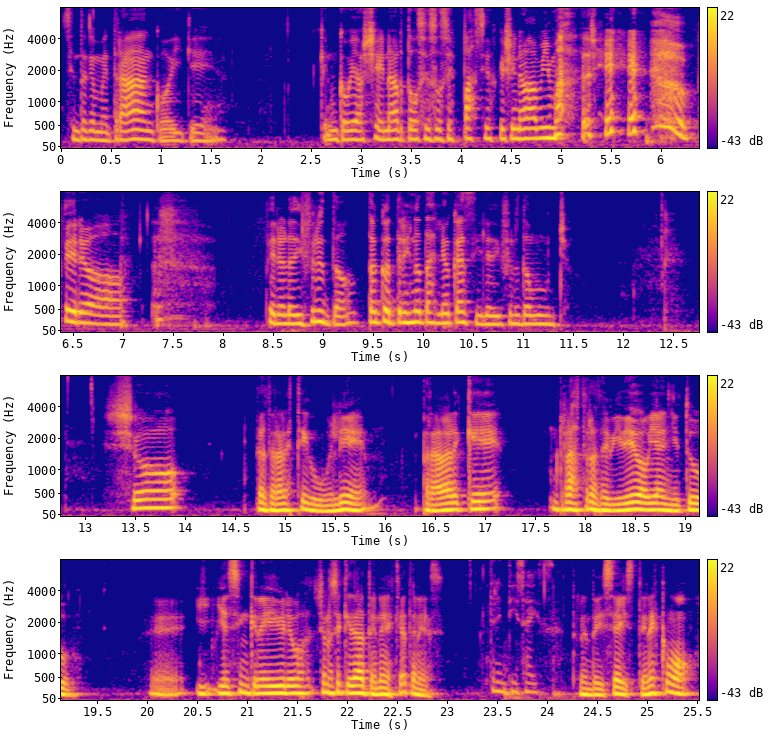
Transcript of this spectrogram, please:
siento que me tranco y que, que nunca voy a llenar todos esos espacios que llenaba mi madre. pero, pero lo disfruto. Toco tres notas locas y lo disfruto mucho. Yo la otra vez te googleé para ver qué rastros de video había en YouTube. Eh, y, y es increíble. vos- yo no sé qué edad tenés. ¿Qué edad tenés? 36. 36. Tenés como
